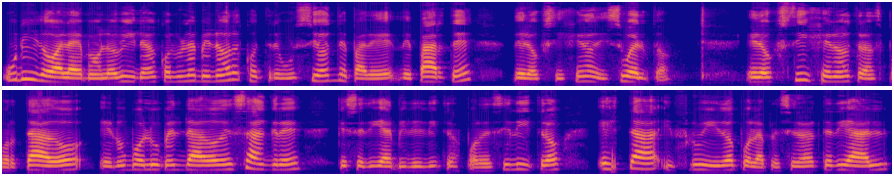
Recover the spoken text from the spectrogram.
unido a la hemoglobina con una menor contribución de, parte del oxígeno disuelto. El oxígeno transportado en un volumen dado de sangre, que sería mililitros por decilitro, está influido por la presión arterial,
